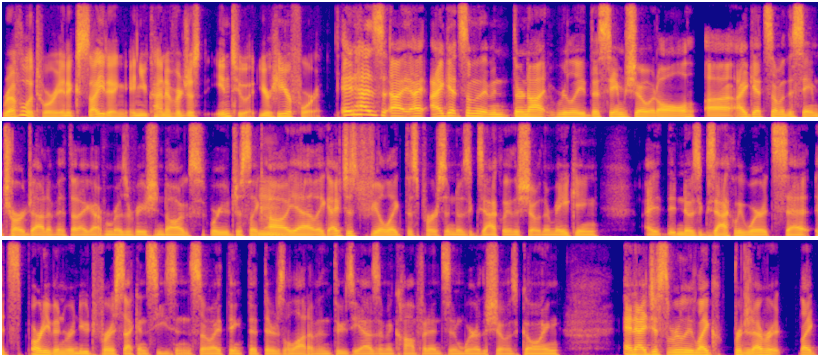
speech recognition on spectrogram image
revelatory and exciting and you kind of are just into it. You're here for it. It has i i, I get some of them I mean, they're not really the same show at all. Uh, i get some of the same charge out of it that i got from reservation dogs where you're just like Mm. oh yeah like i just feel like this person knows exactly the show they're making. I, it knows exactly where it's set. It's already been renewed for a second season so i think that there's a lot of enthusiasm and confidence in where the show is going and I just really like Bridget Everett. Like,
